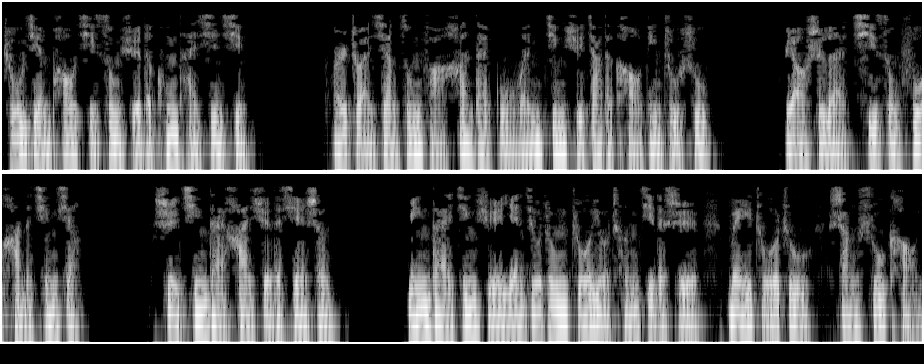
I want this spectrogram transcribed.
逐渐抛弃宋学的空谈心性，而转向宗法汉代古文经学家的考定著书，表示了弃宋复汉的倾向，是清代汉学的先声。明代经学研究中卓有成绩的是梅卓著《尚书考异》。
